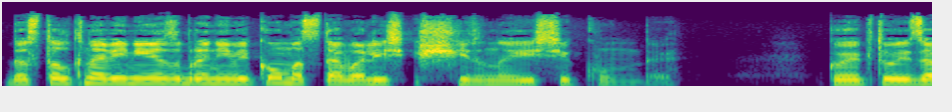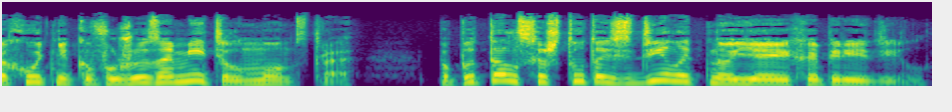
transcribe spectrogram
До столкновения с броневиком оставались считанные секунды. Кое-кто из охотников уже заметил монстра. Попытался что-то сделать, но я их опередил.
